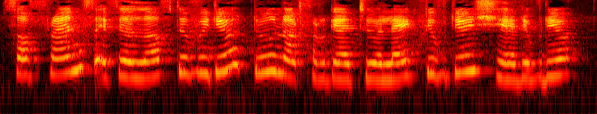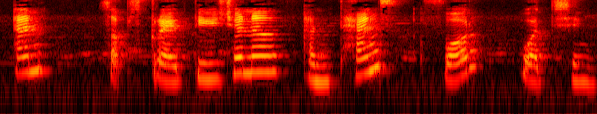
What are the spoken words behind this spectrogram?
So friends, if you love the video, do not forget to like the video, share the video and subscribe to the channel and thanks for watching.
